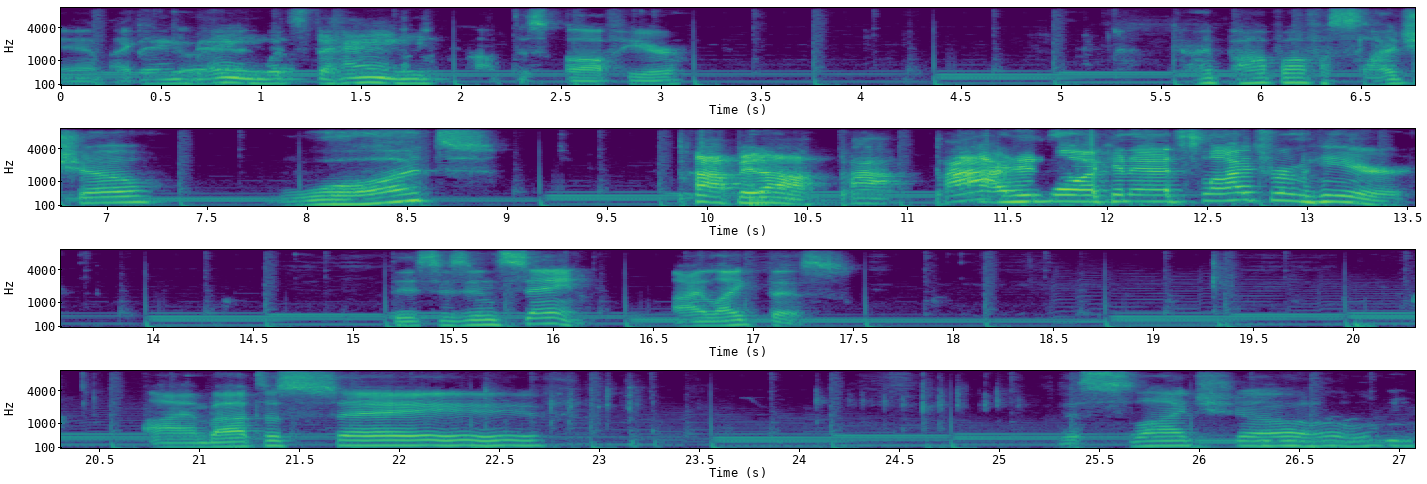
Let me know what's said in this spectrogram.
And I can bang go bang. What's the hang? pop this off here. Can I pop off a slideshow? What? Pop it off. Pop, pop. I didn't know I can add slides from here. This is insane. I like this. I'm about to save this slideshow.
